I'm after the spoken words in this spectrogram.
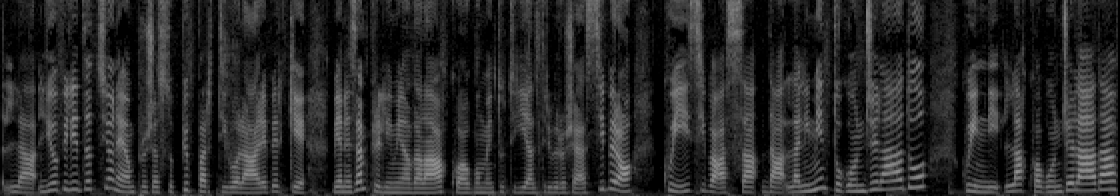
la liofilizzazione è un processo più particolare perché viene sempre eliminata l'acqua come in tutti gli altri processi, però qui si passa dall'alimento congelato, quindi l'acqua congelata,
